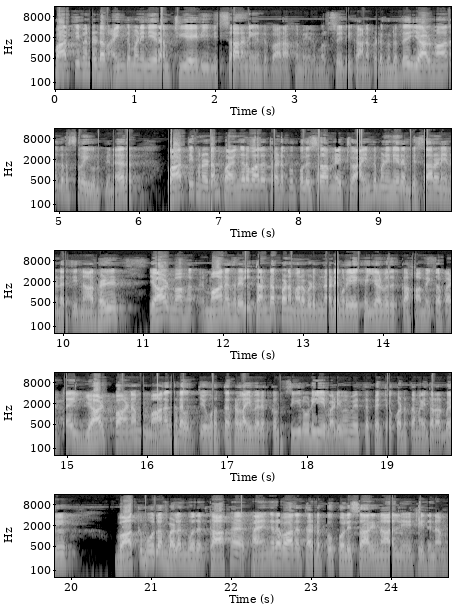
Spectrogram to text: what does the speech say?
பார்த்திபனிடம் ஐந்து மணி நேரம் டிஐடி விசாரணை என்றவாறாக மேலும் ஒரு செய்தி காணப்படுகின்றது. யாழ் மாநகர சபை உறுப்பினர் பார்த்திபனிடம் பயங்கரவாத தடுப்பு போலீசார் நேற்று ஐந்து மணி நேரம் விசாரணை நடத்தினார்கள். யாழ் மாநகரில் தண்டப்பணம் மரபடும் நடைமுறையை கையாள்வதற்காக அமைக்கப்பட்ட யாழ்ப்பாணம் மாநகர உத்தியோகத்தர்கள் ஐவருக்கும் சீருடையை வடிவமைத்து பெற்றுக் கொடுத்தமை தொடர்பில் வாக்குமூலம் வழங்குவதற்காக பயங்கரவாத தடுப்பு போலீசாரினால் நேற்றைய தினம்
